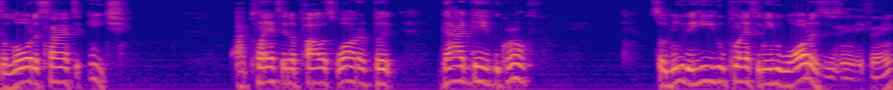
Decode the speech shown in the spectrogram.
the Lord assigned to each. I planted Apollos water, but God gave the growth. So neither he who plants and he who waters is anything,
